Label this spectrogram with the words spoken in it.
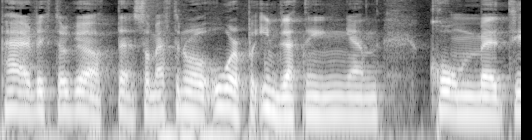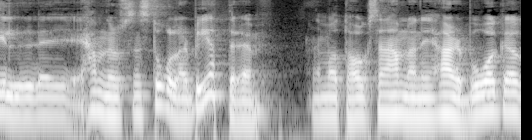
Per Viktor Goethe som efter några år på inrättningen kom till, eh, hamnade hos en stålarbetare. Det var ett tag sedan hamnade han i Arboga, eh,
